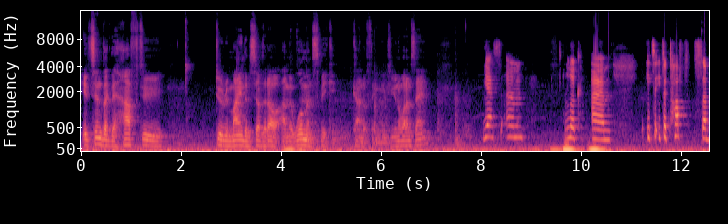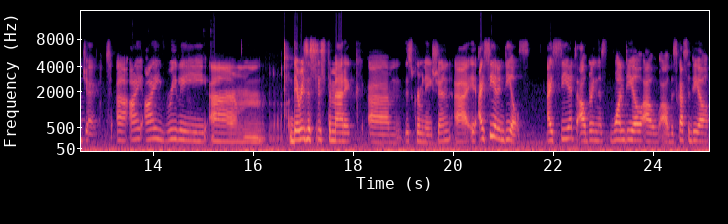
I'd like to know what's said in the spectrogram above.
it seems like they have to to remind themselves that oh, I'm a woman speaking, kind of thing. You know what I'm saying? Yes. Um, look. Um, it's it's a tough subject. Uh, I I really um, there is a systematic um, discrimination. Uh, I see it in deals. I see it. I'll bring this one deal. I'll I'll discuss a deal,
